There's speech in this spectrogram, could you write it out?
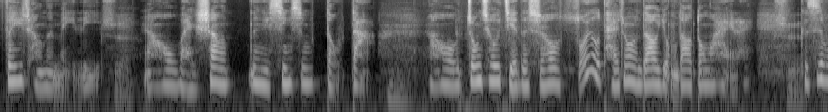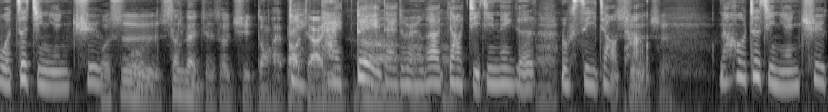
非常的美丽，是。然后晚上那个星星斗大，然后中秋节的时候，所有台中人都要涌到东海来。是。可是我这几年去，我是圣诞节的时候去东海报佳音，太对太多人要要挤进那个路思义教堂。是。然后这几年去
